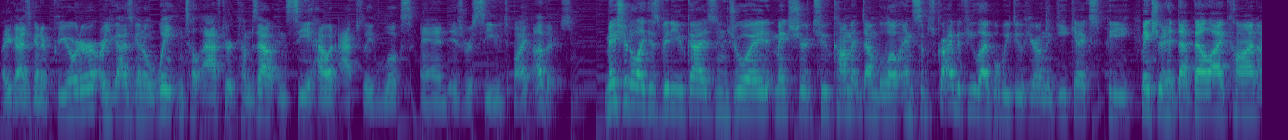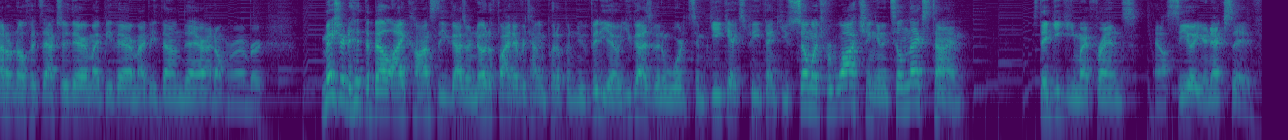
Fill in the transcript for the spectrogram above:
Are you guys going to pre-order or are you guys going to wait until after it comes out and see how it actually looks and is received by others? Make sure to like this video you guys enjoyed. Make sure to comment down below and subscribe if you like what we do here on the Geek XP. Make sure to hit that bell icon. I don't know if it's actually there. It might be there. It might be down there. I don't remember. Make sure to hit the bell icon so that you guys are notified every time we put up a new video. You guys have been awarded some Geek XP. Thank you so much for watching, and until next time, stay geeky, my friends, and I'll see you at your next save.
